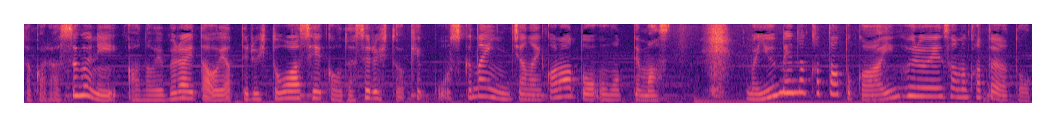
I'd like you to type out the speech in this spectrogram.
だからすぐにあのウェブライターをやってる人は成果を出せる人は結構少ないんじゃないかなと思ってます。まあ、有名な方とかインフルエンサーの方だと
